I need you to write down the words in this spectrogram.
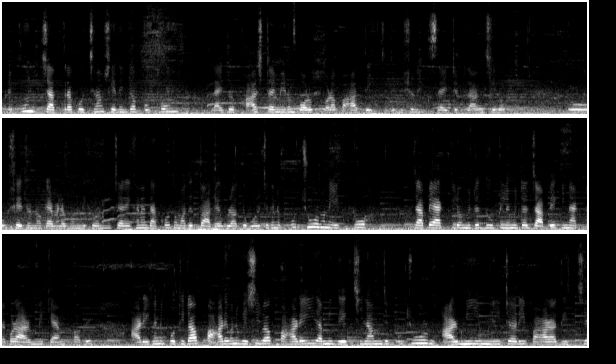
মানে পুঞ্চ যাত্রা করছিলাম, সেদিনটা প্রথম লাইফে ফার্স্ট টাইম এরকম বরফ ভরা পাহাড় দেখছি, তো ভীষণ এক্সাইটেড লাগছিল। তো সেই জন্য ক্যামেরা বন্দি করে নিয়েছি। আর এখানে দেখো, তোমাদের তো আগের ব্লগে বলেছি, এখানে প্রচুর মানে একটু যাবে এক কিলোমিটার, দু কিলোমিটার যাবে কিনা একটা করে আর্মি ক্যাম্প হবে। আর এখানে প্রতিটা পাহাড়ে মানে বেশিরভাগ পাহাড়েই আমি দেখছিলাম যে প্রচুর আর্মি, মিলিটারি পাহারা দিচ্ছে।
